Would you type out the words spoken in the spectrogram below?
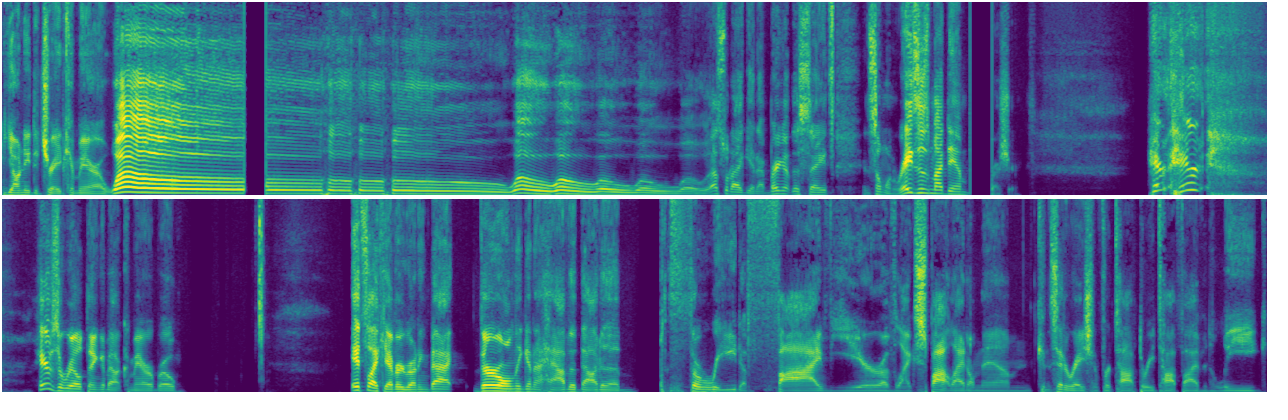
Y'all need to trade Kamara. Whoa! Whoa, whoa, whoa, whoa, whoa, whoa. That's what I get. I bring up the Saints and someone raises my damn pressure. Here, here, here's the real thing about Kamara, bro. It's like every running back. They're only going to have about a three to five year of like spotlight on them, consideration for top three, top five in the league.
